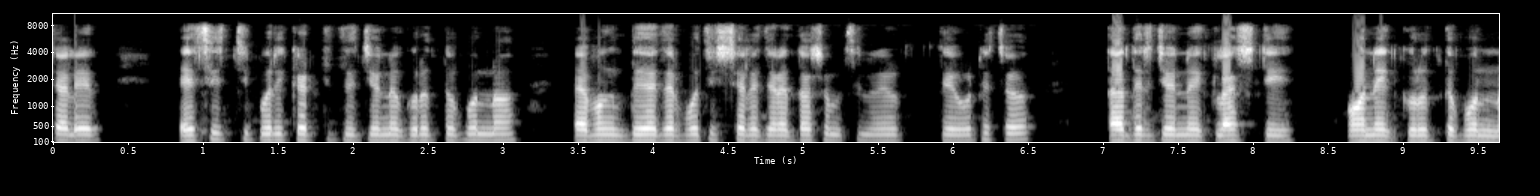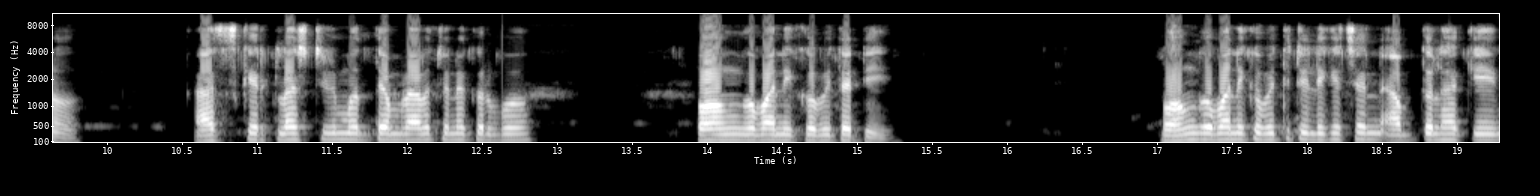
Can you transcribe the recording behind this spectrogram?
সালের এসএসসি পরীক্ষার্থীদের জন্য গুরুত্বপূর্ণ এবং দুই হাজার পঁচিশ সালে যারা দশম শ্রেণীতে উঠেছ, তাদের জন্য এই ক্লাসটি অনেক গুরুত্বপূর্ণ। আজকের ক্লাসটির মধ্যে আমরা আলোচনা করব বঙ্গবাণী কবিতাটি। বঙ্গবাণী কবিতাটি লিখেছেন আব্দুল হাকিম।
